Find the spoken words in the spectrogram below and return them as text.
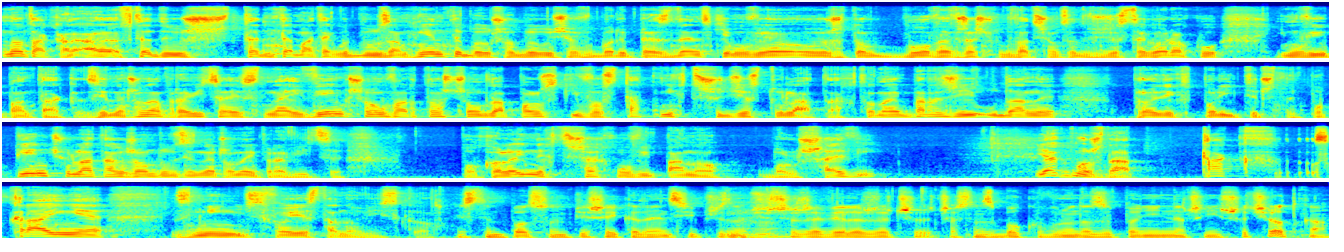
No tak, ale, ale wtedy już ten temat jakby był zamknięty, bo już odbyły się wybory prezydenckie. Mówię, że to było we wrześniu 2020 roku i mówił pan tak. Zjednoczona Prawica jest największą wartością dla Polski w ostatnich 30 latach. To najbardziej udany projekt polityczny. Po pięciu latach rządów Zjednoczonej Prawicy. Po kolejnych trzech mówi pan o bolszewi? Jak można tak skrajnie zmienić swoje stanowisko? Jestem posłem pierwszej kadencji. Przyznam się szczerze, wiele rzeczy czasem z boku wygląda zupełnie inaczej niż od środka.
